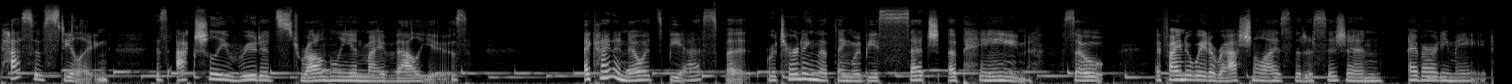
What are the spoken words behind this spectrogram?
passive stealing is actually rooted strongly in my values. I kind of know it's BS, but returning the thing would be such a pain. So I find a way to rationalize the decision I've already made.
